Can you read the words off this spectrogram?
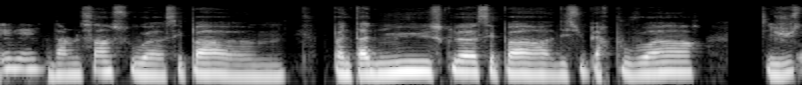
Mm-hmm. Dans le sens où c'est pas, pas un tas de muscles, c'est pas des super pouvoirs, c'est juste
